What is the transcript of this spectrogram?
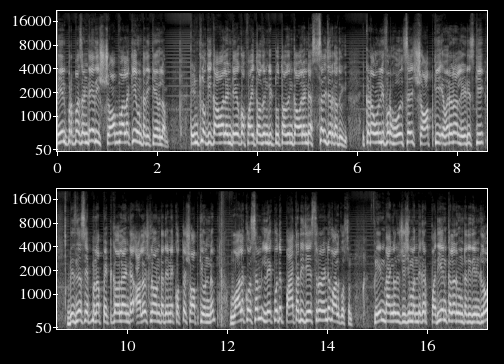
మెయిన్ పర్పస్ అంటే ఇది షాప్ వాళ్ళకి ఉంటుంది కేవలం. ఇంట్లోకి కావాలంటే ఒక ఫైవ్ థౌసండ్కి టూ థౌసండ్ కావాలంటే అస్సలు జరగదు ఇక్కడ ఓన్లీ ఫర్ హోల్సేల్ షాప్కి ఎవరైనా లేడీస్కి బిజినెస్ ఏమైనా పెట్టుకోవాలంటే ఆలోచనలో ఉంటుంది అనే కొత్త షాప్కి ఉండడం వాళ్ళ కోసం లేకపోతే పాతది చేస్తున్నారంటే వాళ్ళ కోసం. ప్లెయిన్ బ్యాంగిల్స్ వచ్చేసి మన దగ్గర పదిహేను కలర్ ఉంటుంది దీంట్లో.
